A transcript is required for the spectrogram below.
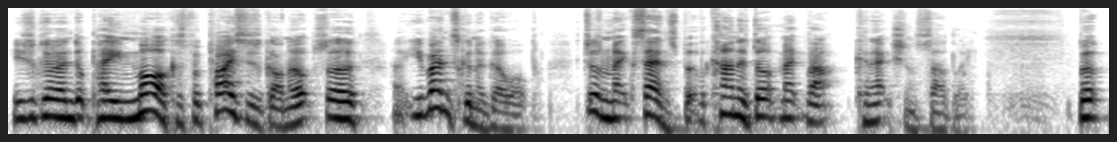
you're just going to end up paying more because the price has gone up, so your rent's going to go up. It doesn't make sense, but we kind of don't make that connection, sadly. But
